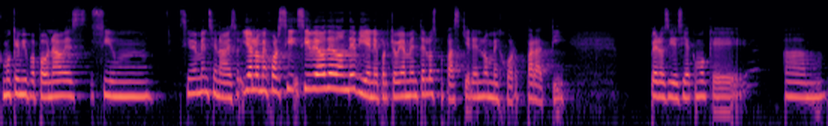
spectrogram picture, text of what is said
como que mi papá una vez sí, mm, sí me mencionaba eso. Y a lo mejor sí, sí veo de dónde viene, porque obviamente los papás quieren lo mejor para ti. Pero sí decía como que, am,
